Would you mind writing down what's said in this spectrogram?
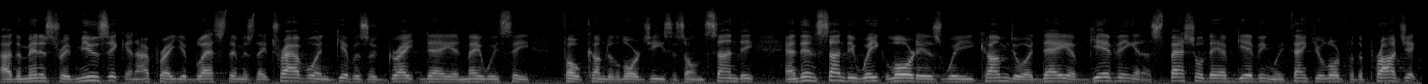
uh, the ministry of music. And I pray you bless them as they travel and give us a great day. And may we see folk come to the Lord Jesus on Sunday. And then Sunday week, Lord, as we come to a day of giving and a special day of giving, we thank you, Lord, for the project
